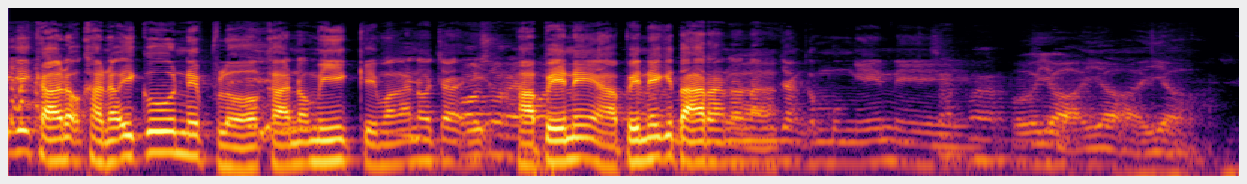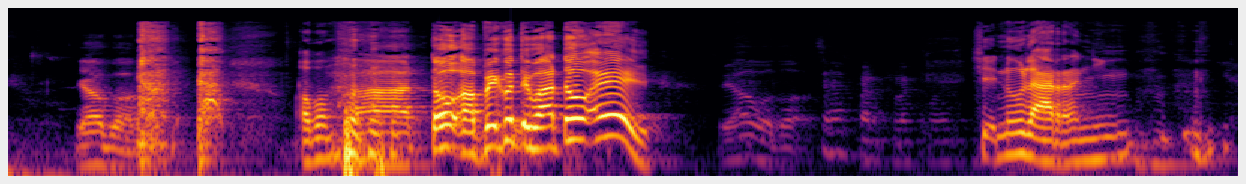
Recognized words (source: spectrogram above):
Iki gak ono ono iku ne blok, gak ono mike, makane cak HP-ne, HP-ne kita arahno nang cangkemmu ngene. Oh iya iya iya. Ya apa? Apa mau Watuk, HP ku diwatuk eh. sik nular anjing.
